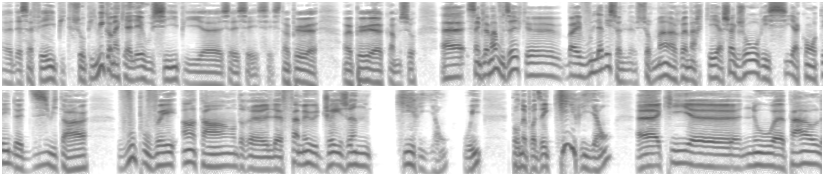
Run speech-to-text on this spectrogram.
de sa fille, puis tout ça. Puis lui, comme à Calais aussi. Puis c'est c'est un peu un peu comme ça. simplement vous dire que ben vous l'avez sûrement remarqué. À chaque jour ici, à compter de 18 heures, vous pouvez entendre le fameux Jason Quirillon, oui, pour ne pas dire Quirillon, euh, qui euh, nous euh, parle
